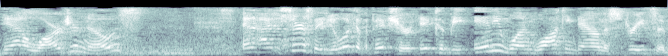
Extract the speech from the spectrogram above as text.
he had a larger nose, and I, seriously, if you look at the picture, it could be anyone walking down the streets of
